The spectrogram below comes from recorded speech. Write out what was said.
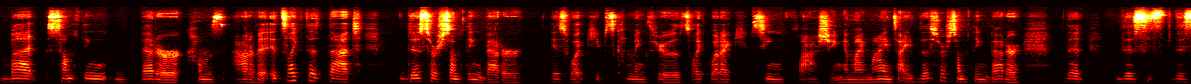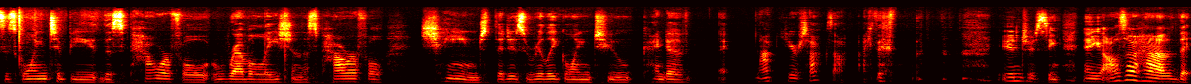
but something better comes out of it. It's like that that this or something better is what keeps coming through. It's like what I keep seeing flashing in my mind's eye. This or something better. That this is this is going to be this powerful revelation, this powerful change that is really going to kind of eh, knock your socks off. Interesting. Now you also have the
